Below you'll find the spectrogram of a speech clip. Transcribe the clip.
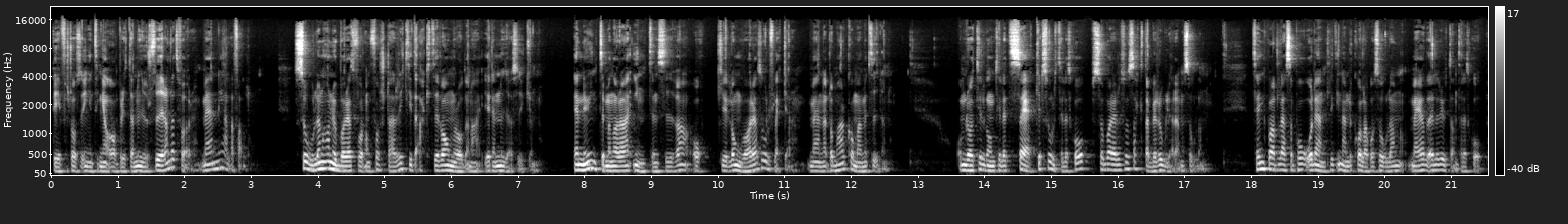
Det är förstås ingenting att avbryta nyårsfirandet för, men i alla fall. Solen har nu börjat få de första riktigt aktiva områdena i den nya cykeln. Ännu inte med några intensiva och långvariga solfläckar, men de här kommer med tiden. Om du har tillgång till ett säkert solteleskop så börjar det så sakta bli roligare med solen. Tänk på att läsa på ordentligt innan du kollar på solen, med eller utan teleskop.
